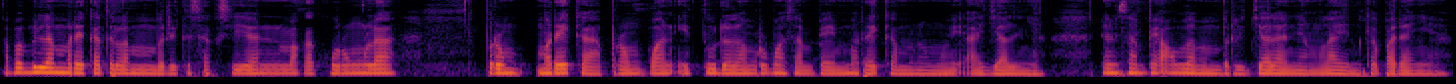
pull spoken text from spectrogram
Apabila mereka telah memberi kesaksian, maka kurunglah mereka perempuan itu dalam rumah sampai mereka menemui ajalnya dan sampai Allah memberi jalan yang lain kepadanya.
